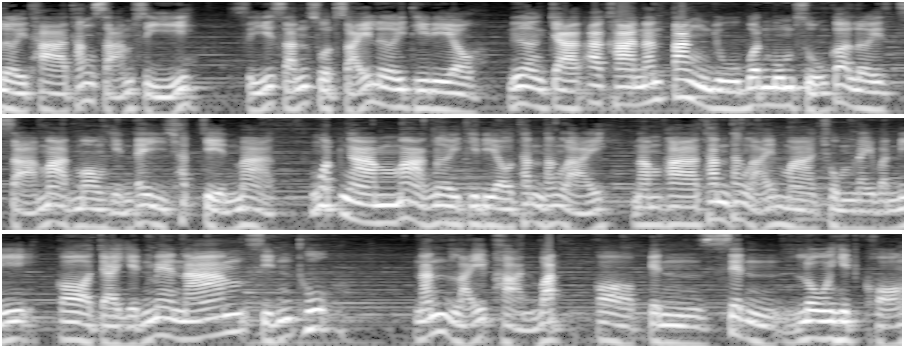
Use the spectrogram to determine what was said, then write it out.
เลยทาทั้งสามสี สีสันสดใสเลยทีเดียว เนื่องจากอาคารนั้นตั้งอยู่บนมุมสูงก็เลยสามารถมองเห็นได้ชัดเจนมาก งดงามมากเลยทีเดียวท่านทั้งหลายนำพาท่านทั้งหลายมาชมในวันนี้ ก็จะเห็นแม่น้ำสินธุ นั้นไหลผ่านวัดก็เป็นเส้นโลหิตของ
